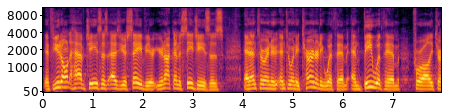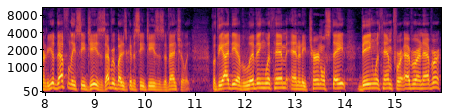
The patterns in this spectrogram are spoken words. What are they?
If you don't have Jesus as your Savior, you're not going to see Jesus and enter into an eternity with Him and be with Him for all eternity. You'll definitely see Jesus. Everybody's going to see Jesus eventually. But the idea of living with Him in an eternal state, being with Him forever and ever,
